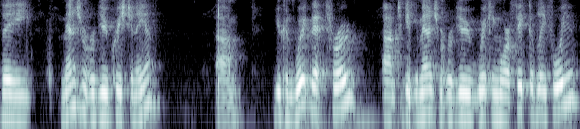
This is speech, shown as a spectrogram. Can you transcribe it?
the management review questionnaire. Um, you can work that through um, to get your management review working more effectively for you.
